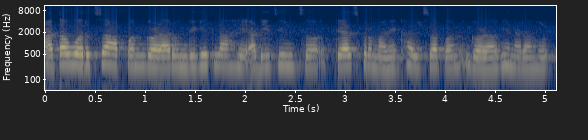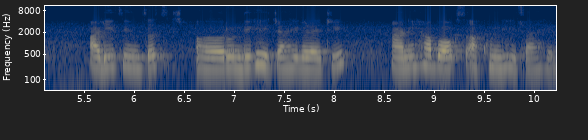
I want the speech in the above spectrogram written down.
आता वरचा आपण गळा रुंदी घेतला आहे अडीच इंच. त्याचप्रमाणे खालचा पण गळा घेणार आहोत. अडीच इंचच रुंदी घ्यायची आहे गळ्याची आणि हा बॉक्स आखून घ्यायचा आहे.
